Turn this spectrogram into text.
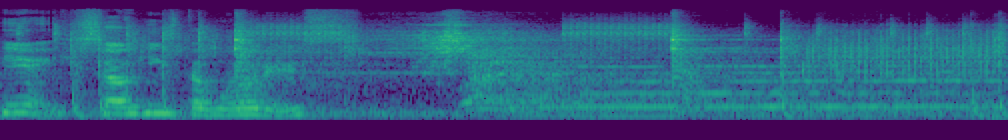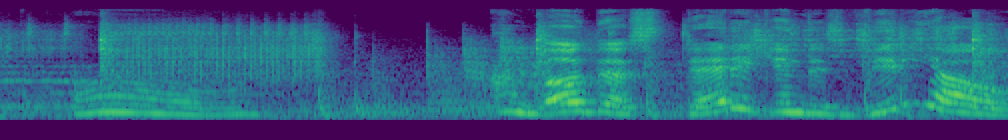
He, so he's the lotus. Oh. I love the aesthetic in this video.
